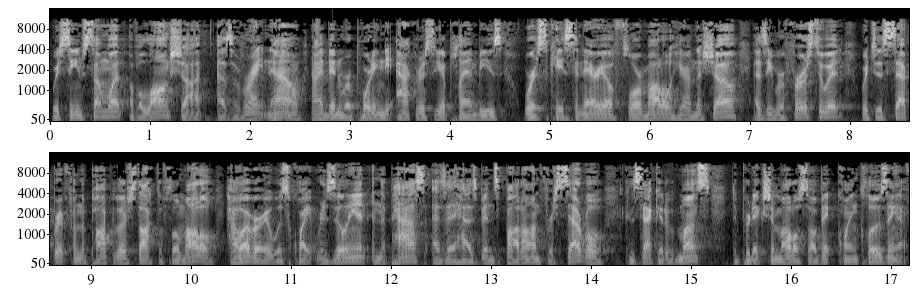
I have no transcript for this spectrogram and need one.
which seems somewhat of a long shot as of right now. I've been reporting the accuracy of Plan B's worst case scenario floor model here on the show, as he refers to it, which is separate from the popular stock to flow model. However, it was quite resilient in the past as it has been spot on for several consecutive months. The prediction model saw Bitcoin closing at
